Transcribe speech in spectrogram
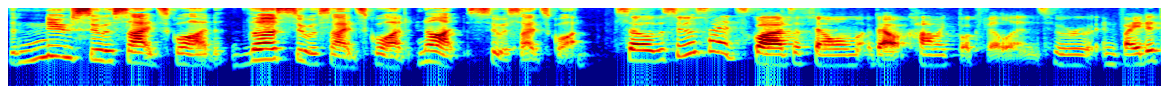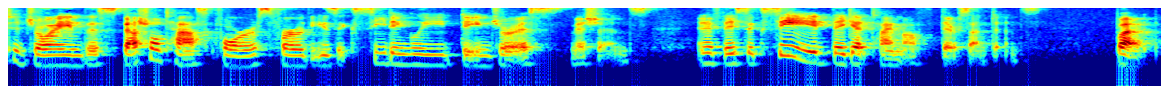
the new Suicide Squad, the Suicide Squad, not Suicide Squad. So, The Suicide Squad's a film about comic book villains who are invited to join this special task force for these exceedingly dangerous missions. And if they succeed, they get time off their sentence. But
